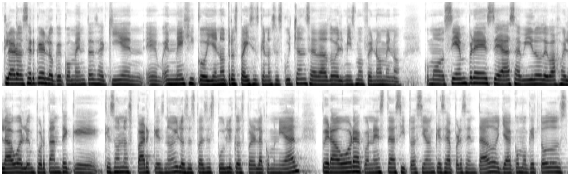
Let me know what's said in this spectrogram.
Claro, acerca de lo que comentas aquí en, en, México y en otros países que nos escuchan, se ha dado el mismo fenómeno. Como siempre se ha sabido debajo del agua lo importante que, que son los parques ¿no? y los espacios públicos para la comunidad, pero ahora con esta situación que se ha presentado, ya como que todos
